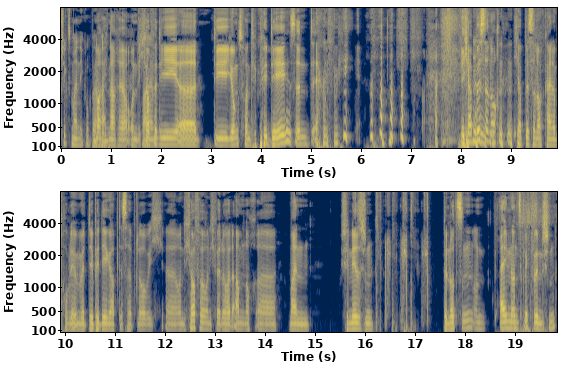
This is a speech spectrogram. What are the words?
Schick's mal in die Gruppe mache rein. ich nachher. Und ich Weil- hoffe, die äh, die Jungs von DPD sind irgendwie. ich habe bisher noch, ich habe bisher noch keine Probleme mit DPD gehabt, deshalb glaube ich äh, und ich hoffe und ich werde heute Abend noch äh, meinen chinesischen benutzen und allen uns Glück wünschen,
